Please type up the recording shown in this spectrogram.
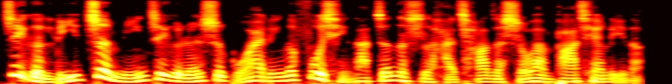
这个离证明这个人是谷爱凌的父亲，那真的是还差着十万八千里的。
